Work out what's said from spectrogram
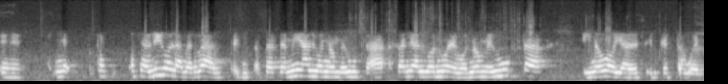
eh, me- o sea, digo la verdad. Eh, O sea, si a mí algo no me gusta, sale algo nuevo, no me gusta y no voy a decir que está bueno.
